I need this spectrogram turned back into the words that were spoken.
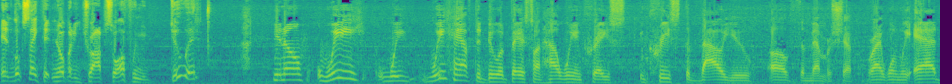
it looks like that nobody drops off when you do it. You know, we we we have to do it based on how we increase increase the value of the membership, right? When we add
